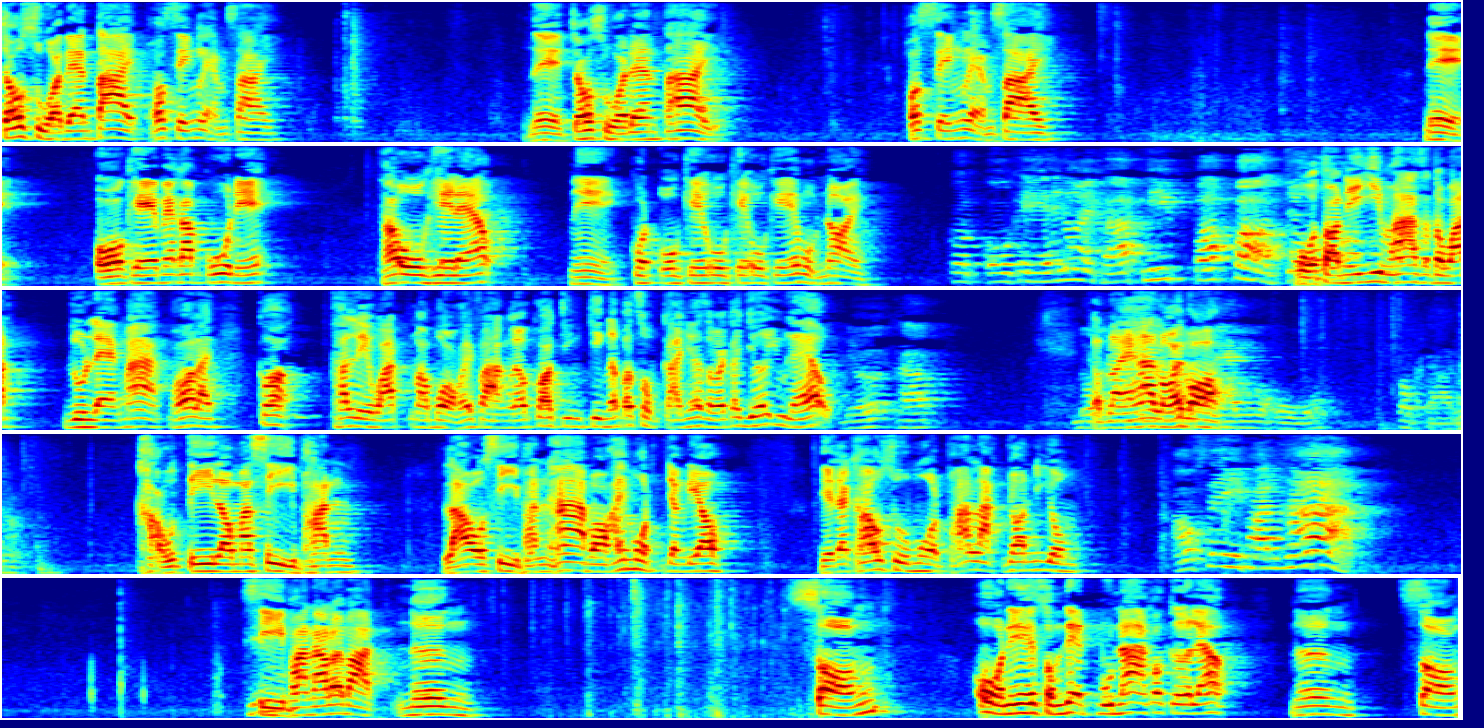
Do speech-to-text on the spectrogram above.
เจ้าสัวแดนใต้ เพราะเซ้งแหลมทรายนี่เจ้าสัวแดนใต้ เพราะเซ้งแหลมทรายนี่โอเคไหมครับคู่นี้ ถ้าโอเคแล้ว นี่ กดโอเคโอเคโอเคให้ผมหน่อย กดโอเคให้หน่อยครับพี่ป๊าป่าโจ๊กโหตอนนี้ยี่ห้าศตวรรษรุนแรงมาก เพราะอะไรก็ท่านเลวัตมาบอกให้ฟัง แล้วก็จริง ๆ แล้วประสบการณ์ยี่ห้าศตวรรษก็เยอะอยู่แล้ว เยอะครับ กำไร500พอแรงโอ้โหประสบการณ์ครับเขาตีเรามาสี่พัน เราสี่พันห้าพอให้หมดอย่างเดียว เดี๋ยวจะเข้าสู่โหมดพระหลักยอดนิยมเอาสี่พันห้าสี่พันห้าร้อยบาทหนึ่งสองโอ้นี่สมเด็จบูนาก็เกินแล้วหนึ่งสอง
